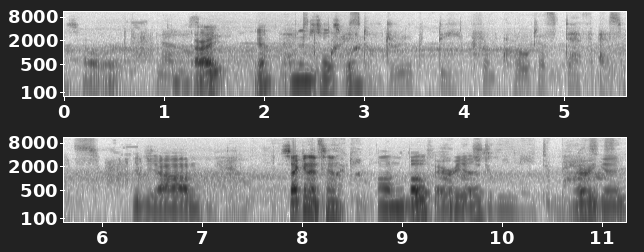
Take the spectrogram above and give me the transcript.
is how it works. All right. Yeah, and then just hold square. crystal drink deep from Crota's death essence. Good job. Second attempt on both areas. do we need to pass Very good.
